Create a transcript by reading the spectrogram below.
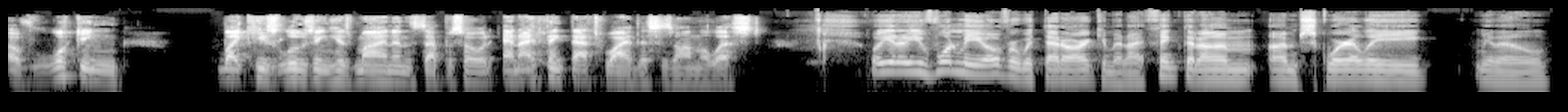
of looking like he's losing his mind in this episode, and I think that's why this is on the list. Well, you know, you've won me over with that argument. I think that I'm I'm squarely, you know,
